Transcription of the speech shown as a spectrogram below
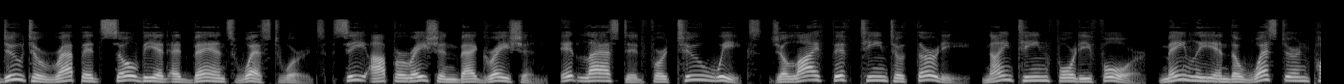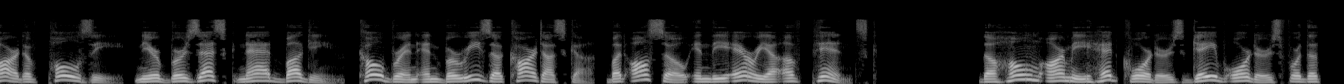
Due to rapid Soviet advance westwards see Operation Bagration, it lasted for two weeks July 15 to 30, 1944, mainly in the western part of Polzey, near Brzesk nad Bugiem, Kobrin and Bereza Kartuska, but also in the area of Pinsk. The Home Army headquarters gave orders for the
